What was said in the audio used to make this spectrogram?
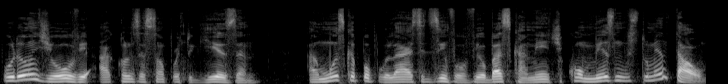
Por onde houve a colonização portuguesa, a música popular se desenvolveu basicamente com o mesmo instrumental.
